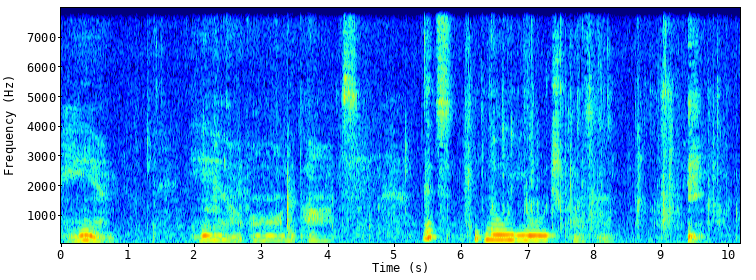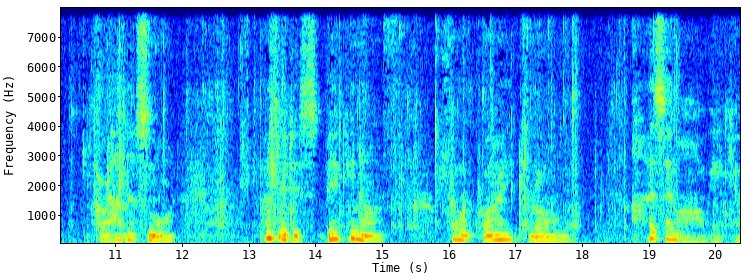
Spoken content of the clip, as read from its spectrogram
Here, here are all the parts. It's no huge puzzle, rather small, but it is big enough for quite long ASMR video.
